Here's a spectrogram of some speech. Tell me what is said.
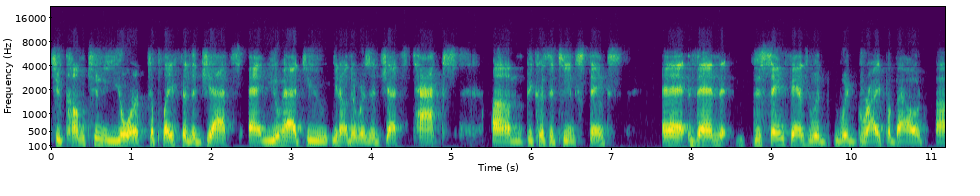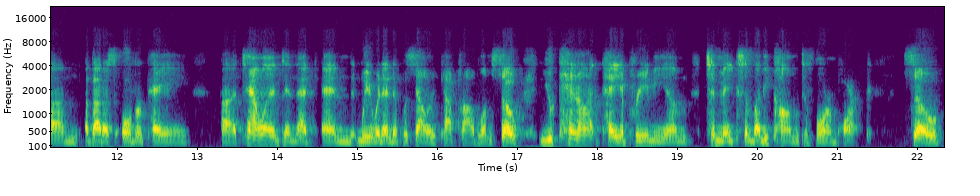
to come to New York to play for the Jets and you had to, you know, there was a Jets tax um, because the team stinks uh, then the same fans would would gripe about um, about us overpaying uh, talent and that and we would end up with salary cap problems. So you cannot pay a premium to make somebody come to Florham Park. So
